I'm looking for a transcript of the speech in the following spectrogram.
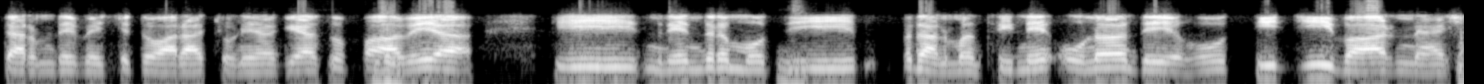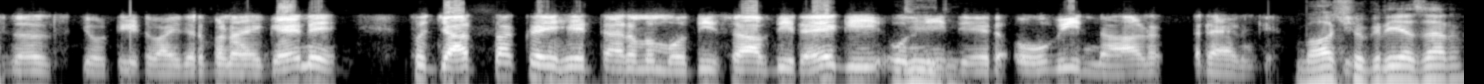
ਟਰਮ ਦੇ ਵਿੱਚ ਦੁਬਾਰਾ ਚੁਣਿਆ ਗਿਆ। ਸੋ ਭਾਵੇਂ ਆ ਕਿ ਨਰਿੰਦਰ ਮੋਦੀ ਪ੍ਰਧਾਨ ਮੰਤਰੀ ਨੇ ਉਹਨਾਂ ਦੇ ਉਹ ਤੀਜੀ ਵਾਰ ਨੈਸ਼ਨਲ ਸਿਕਿਉਰਿਟੀ ਐਡਵਾਈਜ਼ਰ ਬਣਾਏ ਗਏ ਨੇ। ਸੋ ਜਦ ਤੱਕ ਇਹ ਟਰਮ ਮੋਦੀ ਸਾਹਿਬ ਦੀ ਰਹੇਗੀ ਉਨੀ। ਦੇਰ ਉਹ ਵੀ ਨਾਲ ਰਹਿਣਗੇ। ਬਹੁਤ ਸ਼ੁਕਰੀਆ ਸਰ।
